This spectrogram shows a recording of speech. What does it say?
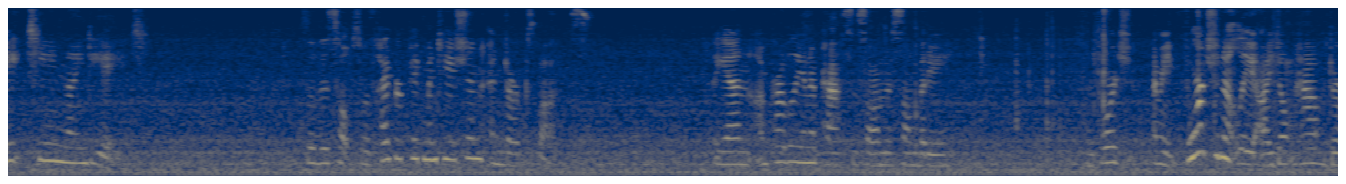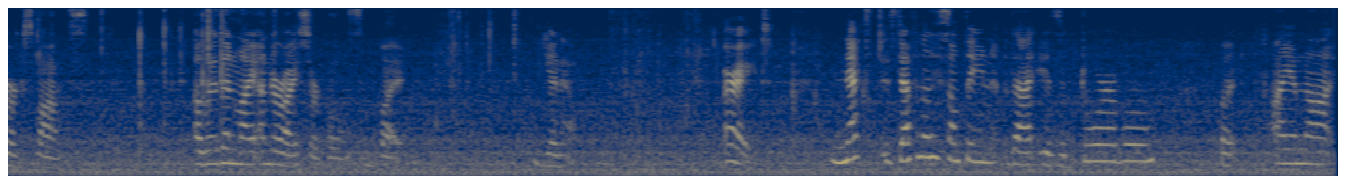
18.98. So this helps with hyperpigmentation and dark spots. Again, I'm probably going to pass this on to somebody. Unfortunately, I mean, fortunately, I don't have dark spots other than my under eye circles, but you know. Alright, next is definitely something that is adorable, but I am not,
